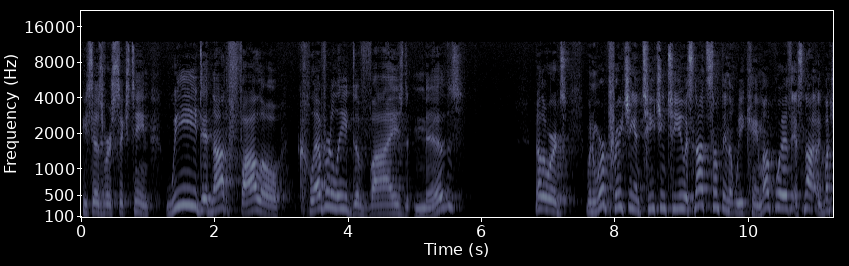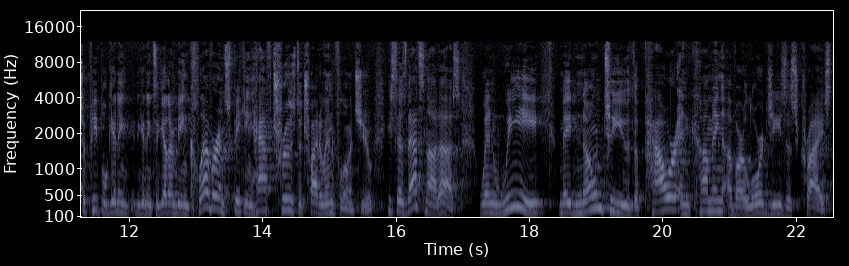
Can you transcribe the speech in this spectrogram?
He says, verse 16, we did not follow cleverly devised myths in other words, when we're preaching and teaching to you, it's not something that we came up with. It's not a bunch of people getting, getting together and being clever and speaking half truths to try to influence you. He says, that's not us. When we made known to you the power and coming of our Lord Jesus Christ,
